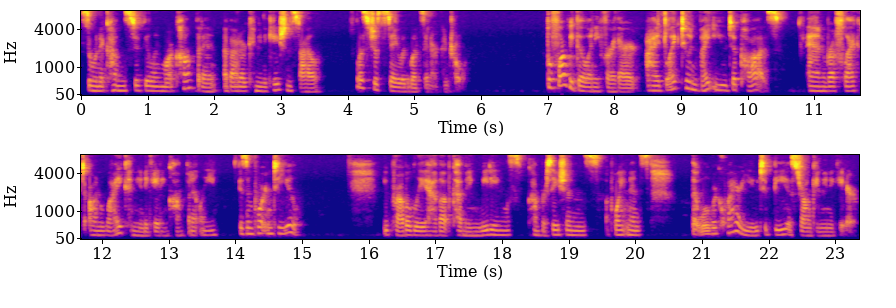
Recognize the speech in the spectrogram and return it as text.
So, when it comes to feeling more confident about our communication style, let's just stay with what's in our control. Before we go any further, I'd like to invite you to pause and reflect on why communicating confidently is important to you. You probably have upcoming meetings, conversations, appointments, that will require you to be a strong communicator.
